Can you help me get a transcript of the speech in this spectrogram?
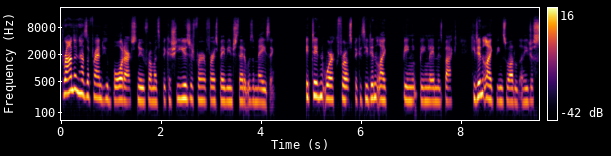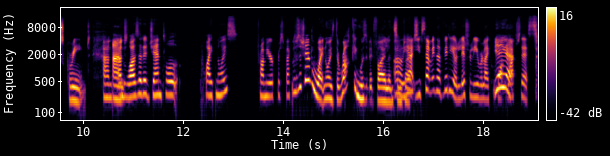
Brandon has a friend who bought our snoo from us because she used it for her first baby and she said it was amazing. It didn't work for us because he didn't like being being laid in his back. He didn't like being swaddled and he just screamed. And, and And- was it a gentle white noise from your perspective, It was a gentle white noise. The rocking was a bit violent Oh yeah, you sent me that video. Literally, you were like, Yeah, yeah. "Watch this."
